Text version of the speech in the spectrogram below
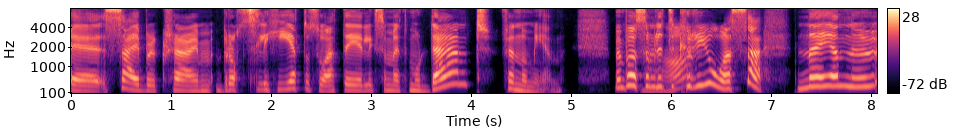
eh, cybercrime-brottslighet och så, att det är liksom ett modernt fenomen. Men bara som lite Ja. kuriosa, när jag nu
